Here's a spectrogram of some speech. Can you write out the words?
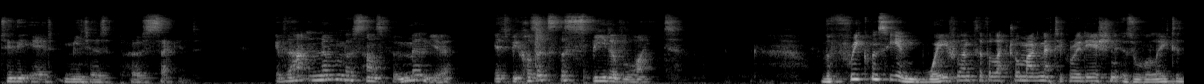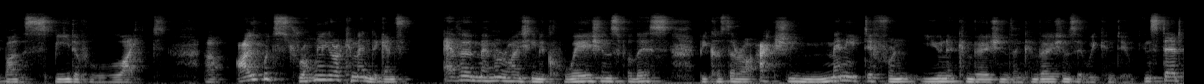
to the 8 metres per second. If that number sounds familiar, it's because it's the speed of light. The frequency and wavelength of electromagnetic radiation is related by the speed of light. Uh, I would strongly recommend against ever memorizing equations for this because there are actually many different unit conversions and conversions that we can do. Instead,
